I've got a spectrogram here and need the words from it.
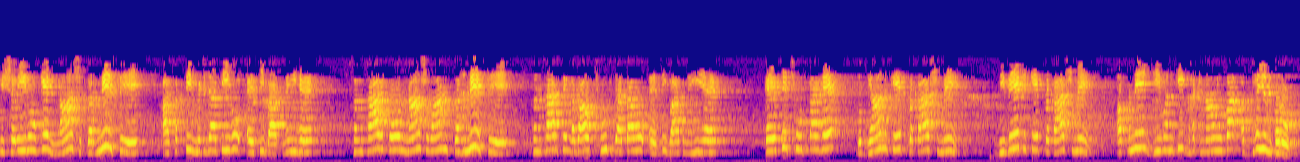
कि शरीरों के नाश करने से आसक्ति मिट जाती हो ऐसी बात नहीं है। संसार को नाशवान कहने से संसार से लगाव छूट जाता हो, ऐसी बात नहीं है। कैसे छूटता है? तो ज्ञान के प्रकाश में, विवेक के प्रकाश में, अपने जीवन की घटनाओं का अध्ययन करो।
